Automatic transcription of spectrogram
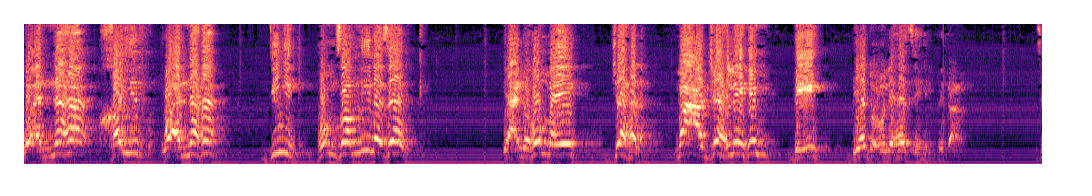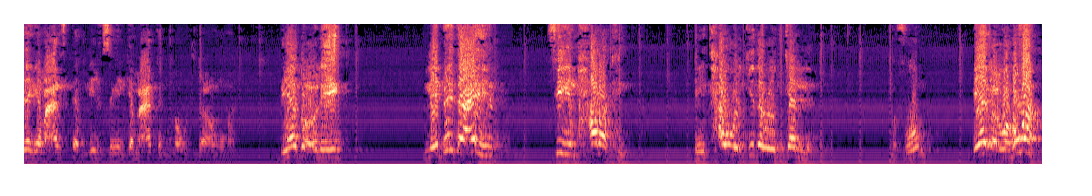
وأنها خير وأنها دين. هم ظنين ذلك. يعني هم إيه؟ جهلة مع جهلهم بإيه بيدعوا لهذه البدعة. زي جماعات التبليغ زي الجماعات الموجودة عموما. بيدعوا لإيه؟ لبدعهم. فيهم حركي. بيتحول كده ويتكلم. مفهوم؟ بيدعو. وهو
